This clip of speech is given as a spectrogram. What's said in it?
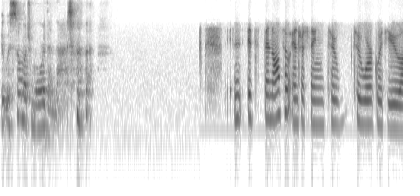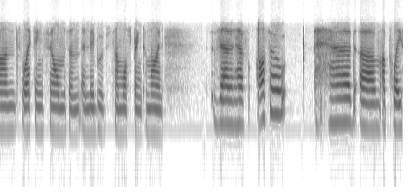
it was so much more than that. It's been also interesting to to work with you on selecting films, and, and maybe some will spring to mind that have also had um, a place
